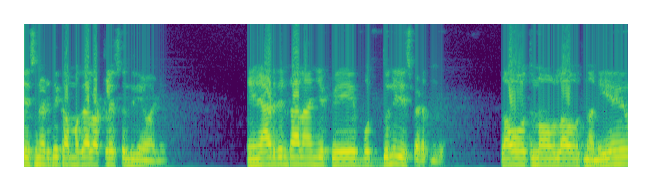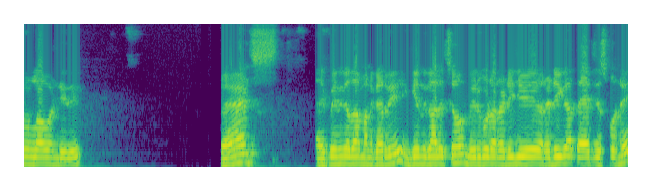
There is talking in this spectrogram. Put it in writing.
చేసినట్టు కమ్మగా లొట్టలేసుకొని తినేవాడిని. నేను ఆడ తింటానా అని చెప్పి బొద్దుని చేసి పెడుతుంది. లావ్ అవుతున్నావు లావ్ అవుతున్నాను ఏం లావ్ అండి ఇది? ఫ్రెండ్స్ అయిపోయింది కదా మన కర్రీ. ఇంకెందుకు ఆలస్యం? మీరు కూడా రెడీ చే రెడీగా తయారు చేసుకోండి.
